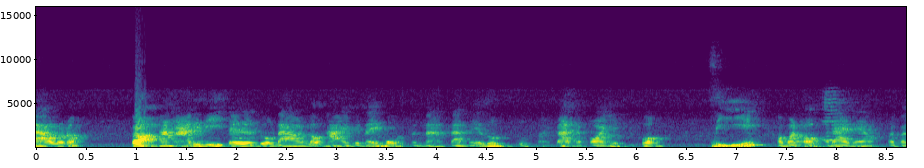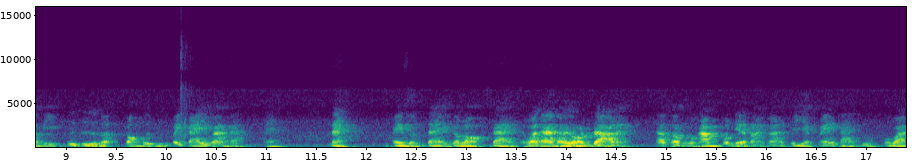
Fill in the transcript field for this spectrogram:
ดาวเราเนาะ ก็ถ้าหาดีๆเจอดวงดาวเราถ่ายเป็นไนท์โหมดนานๆดันไนสุดสุดหน่อยก็อาจจะพอเห็นพวกสีของมันออกมาได้แล้วเพราะตอนนี้มือถือกับกล้องมือถือไปไกลมากนะนะใครสนใจก็ลองได้ แต่ว่าถ้าถ้าหยอดดาวเนี่ยถ้าตอนหัวค่ำคนเยอะหน่อยก็อาจจะยังไม่ให้ถ่ายรูปเพราะว่า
